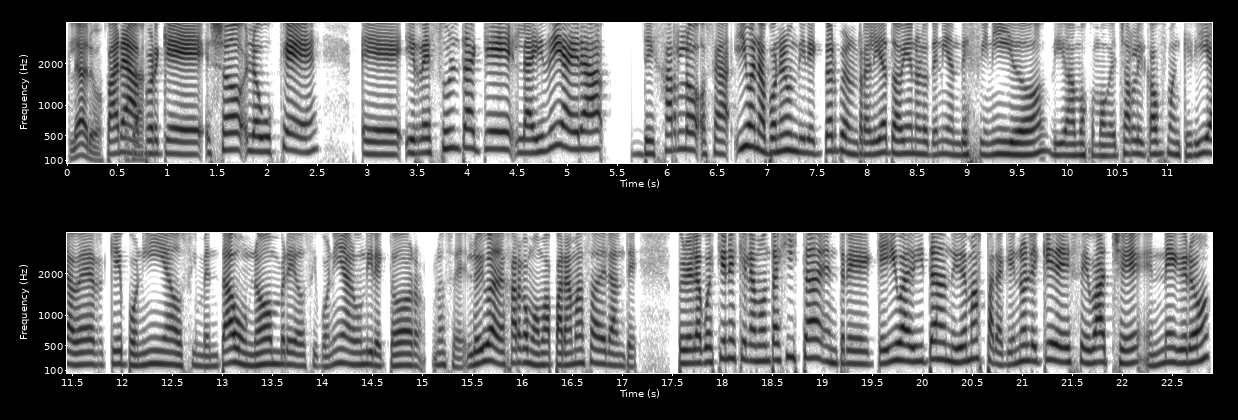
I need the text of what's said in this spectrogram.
Claro. Pará, porque yo lo busqué eh, y resulta que la idea era dejarlo, o sea, iban a poner un director, pero en realidad todavía no lo tenían definido, digamos, como que Charlie Kaufman quería ver qué ponía, o si inventaba un nombre, o si ponía algún director, no sé, lo iba a dejar como para más adelante. Pero la cuestión es que la montajista, entre que iba editando y demás, para que no le quede ese bache en negro,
